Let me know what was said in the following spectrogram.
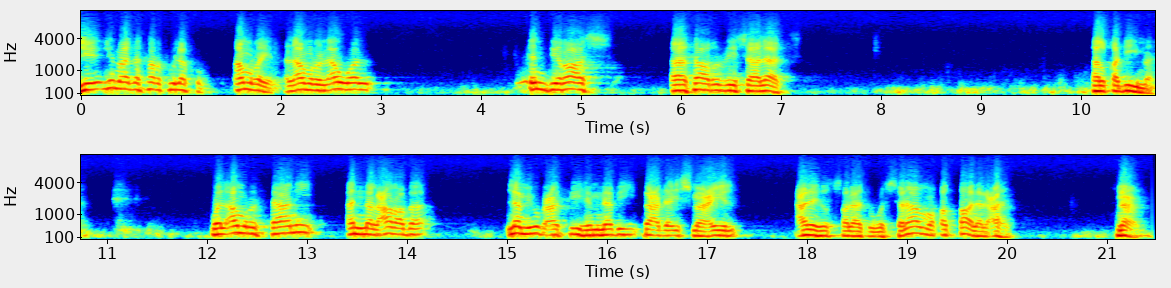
لما ذكرت لكم أمرين، الأمر الأول اندراس آثار الرسالات القديمة. والأمر الثاني أن العرب لم يبعث فيهم نبي بعد إسماعيل عليه الصلاة والسلام وقد طال العهد. نعم.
